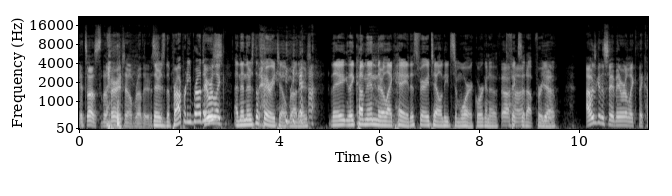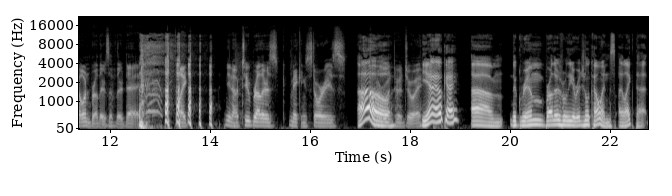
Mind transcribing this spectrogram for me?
it's us, the fairy tale brothers. there's the property brothers. they were like- and then there's the fairy tale brothers. They they come in. They're like, hey, this fairy tale needs some work. We're gonna fix Uh-huh. it up for Yeah. you. I was gonna say they were like the Coen brothers of their day, like you know, two brothers making stories for Oh, everyone to enjoy. yeah, okay. Um, the Grimm brothers were the original Coens. I like that.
